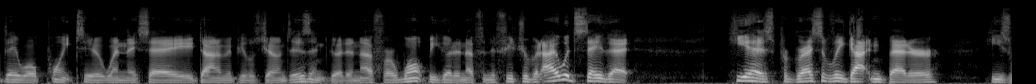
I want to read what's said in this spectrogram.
they will point to when they say Donovan Peoples Jones isn't good enough or won't be good enough in the future. But I would say that he has progressively gotten better. He's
